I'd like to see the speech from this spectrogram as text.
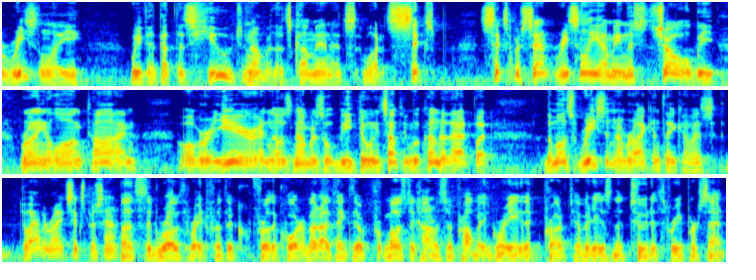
recently, we've got this huge number that's come in. It's what it's six six percent recently. I mean, this show will be running a long time, over a year, and those numbers will be doing something. We'll come to that, but. The most recent number I can think of is, do I have it right, 6%? That's the growth rate for the for the quarter, but I think the, most economists would probably agree that productivity is in the two to three percent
